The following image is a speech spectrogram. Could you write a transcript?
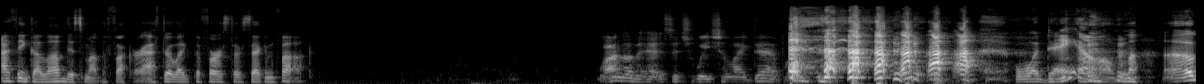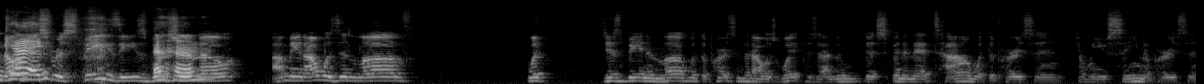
I think I love this motherfucker after like the first or second fuck. Well, I never had a situation like that. But well, damn. Okay. No, for speezies, but uh-huh. you know, I mean, I was in love with just being in love with the person that I was with because I knew that spending that time with the person and when you seen a person,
